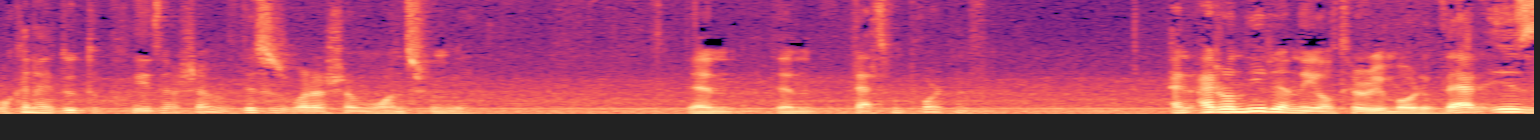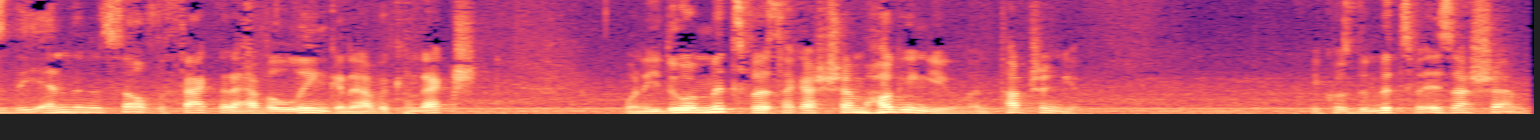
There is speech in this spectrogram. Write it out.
What can I do to please Hashem? If this is what Hashem wants from me, then, then that's important. And I don't need any ulterior motive. That is the end in itself. The fact that I have a link and I have a connection. When you do a mitzvah, it's like Hashem hugging you and touching you. Because the mitzvah is Hashem.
